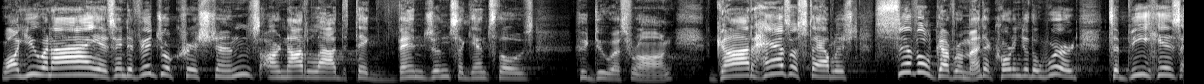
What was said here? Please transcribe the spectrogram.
While you and I, as individual Christians, are not allowed to take vengeance against those who do us wrong. God has established civil government, according to the word, to be his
